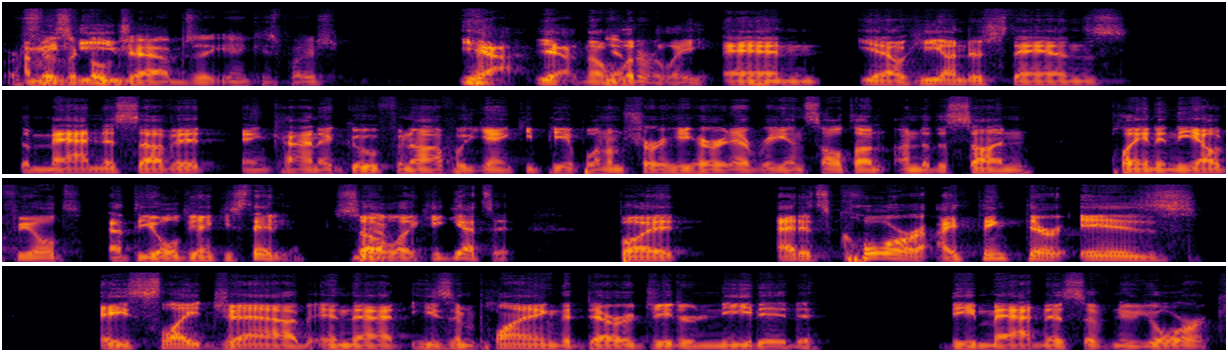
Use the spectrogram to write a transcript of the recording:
or I mean, physical he- jabs at Yankees players. Yeah, yeah, no, Yeah. literally. Mm-hmm. And you know, he understands the madness of it and kind of goofing off with Yankee people. And I'm sure he heard every insult un- under the sun playing in the outfield at the old Yankee Stadium. So Yeah. like he gets it. But at its core, I think there is a slight jab in that he's implying that Derek Jeter needed the madness of New York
